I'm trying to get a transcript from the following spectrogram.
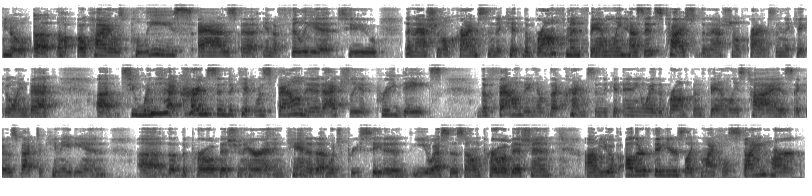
you know, uh, Ohio's police as uh, an affiliate to the National Crime Syndicate. The Bronfman family has its ties to the National Crime Syndicate going back uh, to when that crime syndicate was founded. Actually, it predates the founding of that crime syndicate anyway. The Bronfman family's ties. It goes back to Canadian, uh, the, the Prohibition era in Canada, which preceded the U.S.'s own Prohibition. Um, you have other figures like Michael Steinhardt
